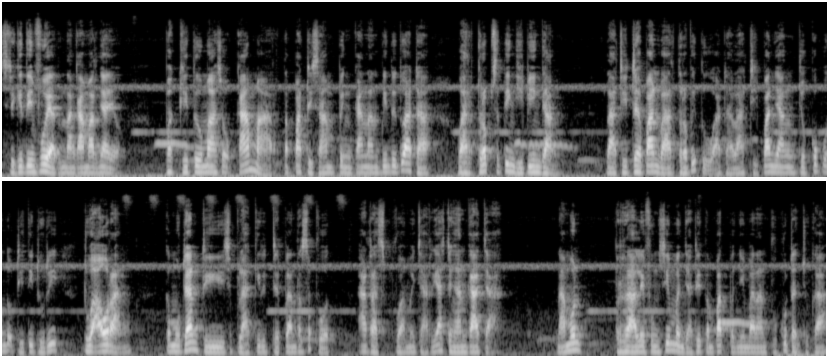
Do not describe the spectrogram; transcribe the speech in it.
Sedikit info ya tentang kamarnya ya. Begitu masuk kamar, tepat di samping kanan pintu itu ada wardrobe setinggi pinggang lah di depan wardrobe itu adalah dipan yang cukup untuk ditiduri dua orang. Kemudian di sebelah kiri depan tersebut ada sebuah meja rias dengan kaca. Namun beralih fungsi menjadi tempat penyimpanan buku dan juga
